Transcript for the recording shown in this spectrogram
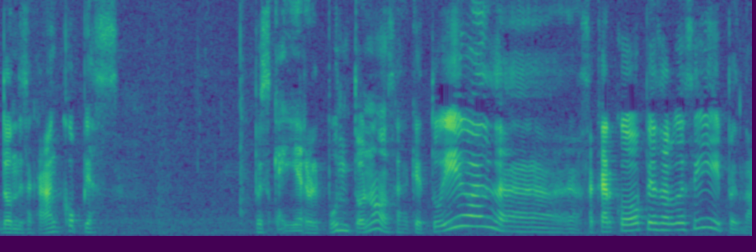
donde sacaban copias, pues que ahí era el punto, ¿no? O sea, que tú ibas a sacar copias algo así, y pues no,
